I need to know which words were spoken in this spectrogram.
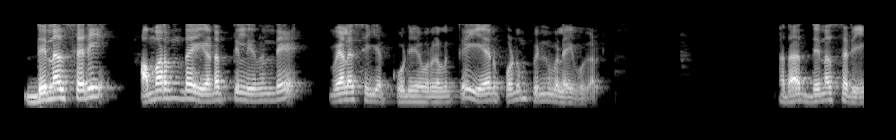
தினசரி அமர்ந்த இடத்தில் இருந்தே வேலை செய்யக்கூடியவர்களுக்கு ஏற்படும் பின்விளைவுகள் அதாவது தினசரி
